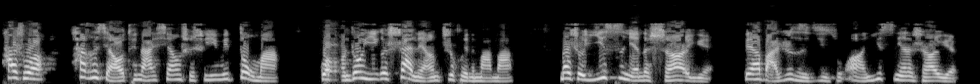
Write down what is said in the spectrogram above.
他说他和小儿推拿相识是因为豆妈，广州一个善良智慧的妈妈。那时候一四年的十二月，大家把日子记住啊，一四年的十二月，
